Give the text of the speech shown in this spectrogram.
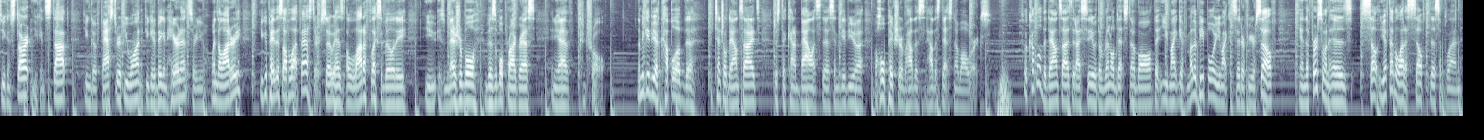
So you can start, you can stop, you can go faster if you want. If you get a big inheritance or you win the lottery, you can pay this off a lot faster. So it has a lot of flexibility, you is measurable, visible progress, and you have control. Let me give you a couple of the potential downsides just to kind of balance this and give you a, a whole picture of how this how this debt snowball works. So a couple of the downsides that I see with a rental debt snowball that you might get from other people or you might consider for yourself. And the first one is self, you have to have a lot of self-discipline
